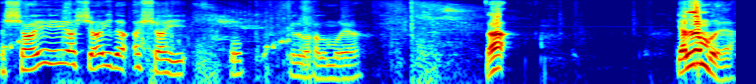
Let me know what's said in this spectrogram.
Aşağıya aşağıya da aşağıya. Hop gel bakalım buraya. Ha. Gel lan buraya.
